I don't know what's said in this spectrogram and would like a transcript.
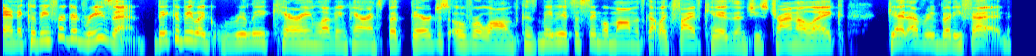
And it could be for good reason. They could be like really caring, loving parents, but they're just overwhelmed because maybe it's a single mom that's got like five kids and she's trying to like get everybody fed.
